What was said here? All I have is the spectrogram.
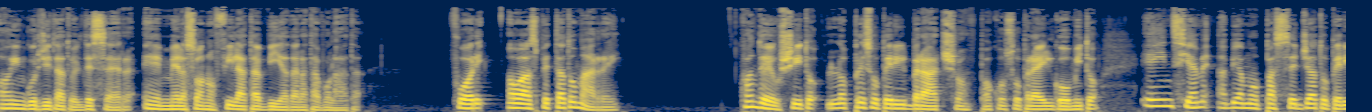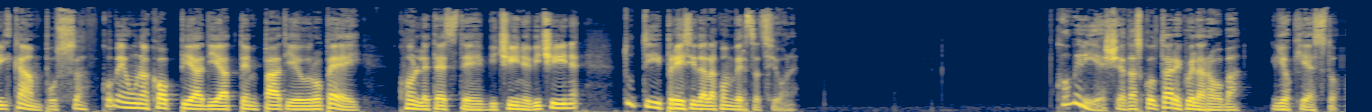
Ho ingurgitato il dessert e me la sono filata via dalla tavolata. Fuori ho aspettato Marray. Quando è uscito l'ho preso per il braccio, poco sopra il gomito, e insieme abbiamo passeggiato per il campus come una coppia di attempati europei, con le teste vicine vicine, tutti presi dalla conversazione. Come riesci ad ascoltare quella roba? gli ho chiesto.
